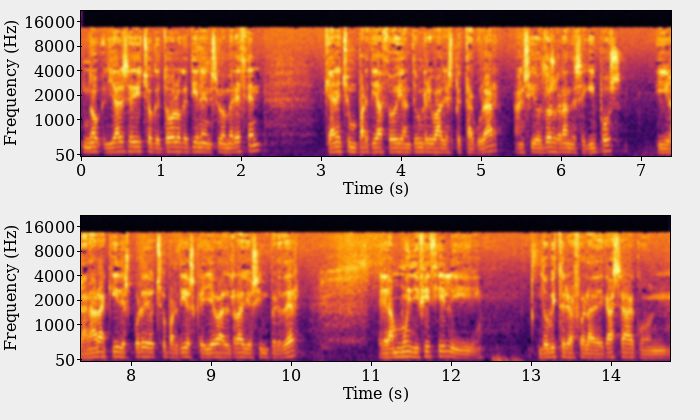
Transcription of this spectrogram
no, ya les he dicho que todo lo que tienen se lo merecen, que han hecho un partidazo hoy ante un rival espectacular. Han sido dos grandes equipos y ganar aquí después de ocho partidos que lleva el Rayo sin perder era muy difícil y dos victorias fuera de casa con,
